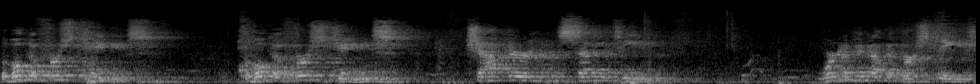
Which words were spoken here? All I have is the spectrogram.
the book of First Kings. The book of First Kings, chapter 17. We're going to pick it up at verse 8.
